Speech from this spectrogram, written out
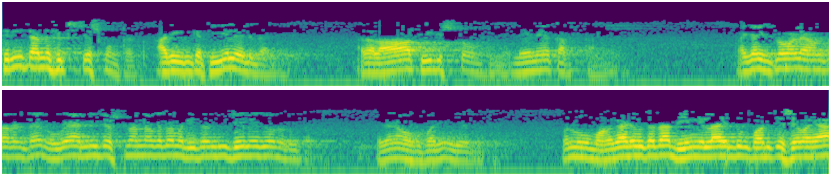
కిరీటాన్ని ఫిక్స్ చేసుకుంటాడు. అది ఇంకా తీయలేడు దాన్ని. అది అలా పీడిస్తూ ఉంటుంది. నేనే కర్తను. పైగా ఇంట్లో వాళ్ళు ఏమంటారంటే నువ్వే అన్నీ చేస్తున్నావు కదా మరి ఇదెందుకు చేయలేదు? అని అడుగుతారు. ఏదైనా ఒక పని చేయలేదు మరి నువ్వు మొనగాడివి కదా దీన్ని ఇలా ఎందుకు పాడు చేసేవయా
